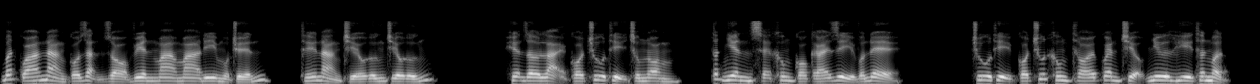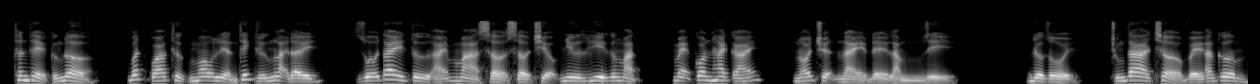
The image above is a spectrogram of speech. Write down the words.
Bất quá nàng có dặn dò viên ma ma đi một chuyến, thế nàng chiếu ứng chiếu ứng. Hiện giờ lại có chu thị trông non, tất nhiên sẽ không có cái gì vấn đề. Chu thị có chút không thói quen triệu như hy thân mật, thân thể cứng đờ, bất quá thực mau liền thích hướng lại đây, duỗi tay từ ái mà sờ sờ triệu như hy gương mặt, mẹ con hai cái, nói chuyện này để làm gì. Được rồi, chúng ta trở về ăn cơm.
